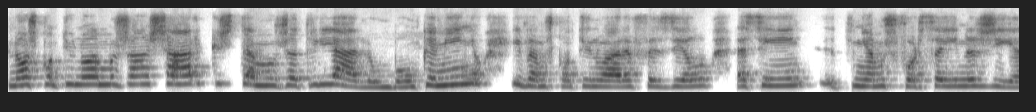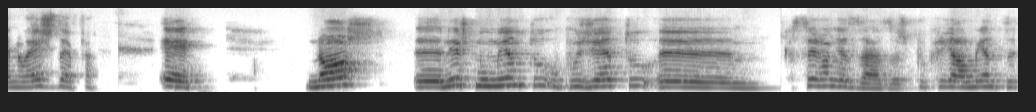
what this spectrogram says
nós continuamos a achar que estamos a trilhar um bom caminho e vamos continuar a fazê-lo, assim tenhamos força e energia, não é, Josefa? É. Nós eh, neste momento, o projeto uh, cresceram-lhe as asas, porque realmente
